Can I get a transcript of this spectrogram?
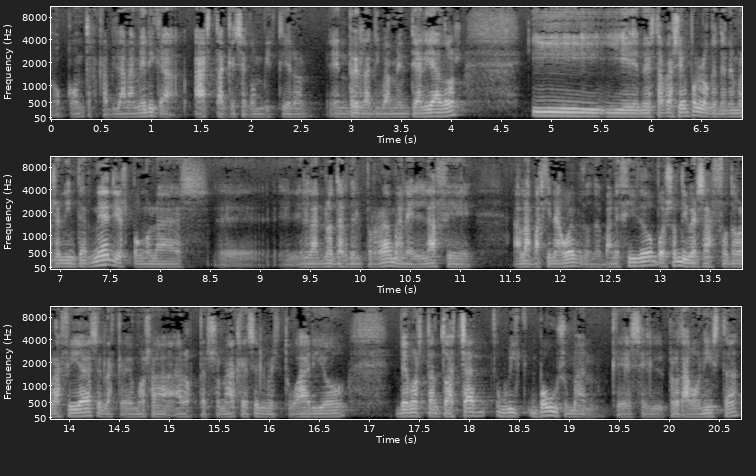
o contra el Capitán América hasta que se convirtieron en relativamente aliados. Y, en esta ocasión, por lo que tenemos en internet, y os pongo las, eh, en las notas del programa el enlace a la página web donde ha aparecido, pues son diversas fotografías en las que vemos a, a los personajes, el vestuario, vemos tanto a Chadwick Boseman, que es el protagonista,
